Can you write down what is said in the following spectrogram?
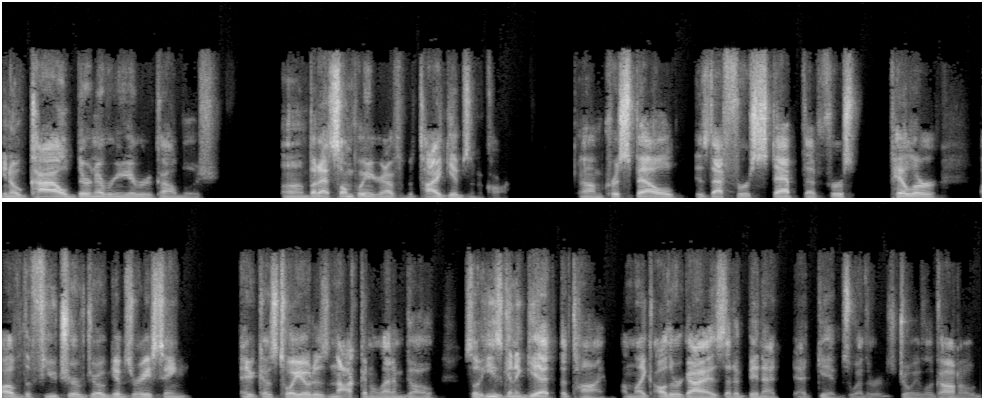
You know, Kyle, they're never going to get rid of Kyle Busch. Um, but at some point, you're going to have to put Ty Gibbs in a car. Um, Chris Bell is that first step, that first pillar of the future of Joe Gibbs Racing because Toyota is not going to let him go. So he's going to get the time, unlike other guys that have been at, at Gibbs, whether it's Joey Logano,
